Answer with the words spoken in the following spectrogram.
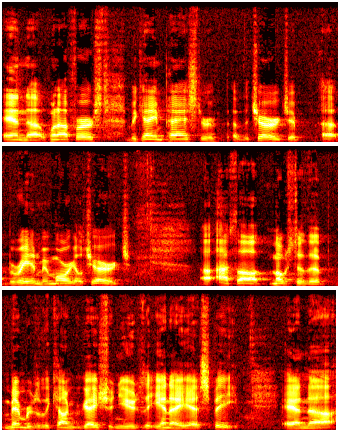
And uh, when I first became pastor of the church at uh, Berean Memorial Church, uh, I thought most of the members of the congregation used the NASB. And uh,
